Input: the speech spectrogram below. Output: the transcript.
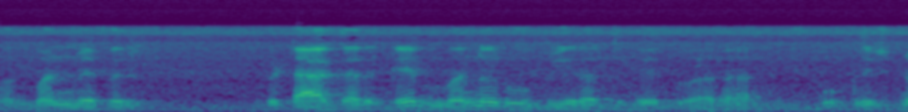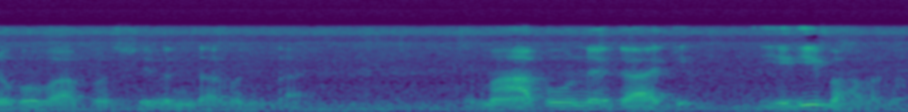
और मन में फिर बिठा करके मन रूपी रथ के द्वारा वो कृष्ण को वापस से वृंदावन लाए। तो महाप्रभु ने कहा कि यही भावना।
